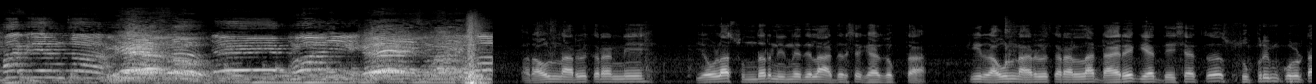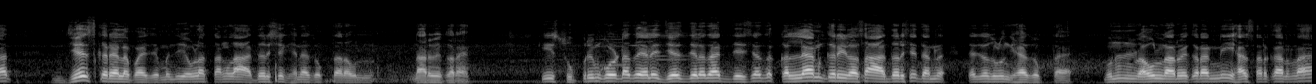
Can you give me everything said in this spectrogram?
ठाकरे यांचा. जय भवानी. राहुल नार्वेकरांनी एवढा सुंदर निर्णय दिला आदर्श घ्याजोगता की राहुल नार्वेकरांना डायरेक्ट या देशाचं सुप्रीम कोर्टात जेच करायला पाहिजे. म्हणजे एवढा चांगला आदर्श घेण्याजोगता राहुल नार्वेकर आहेत. की सुप्रीम कोर्टाचं याला जेच दिलं तर देशाचं कल्याण करील असा आदर्श त्यांना त्याच्याजवळून घ्याजोगता आहे म्हणून राहुल नार्वेकरांनी ह्या सरकारला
